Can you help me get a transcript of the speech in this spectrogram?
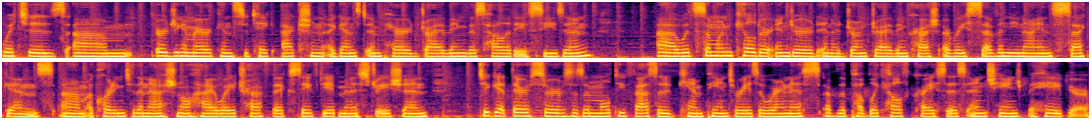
which is um, urging Americans to take action against impaired driving this holiday season uh, with someone killed or injured in a drunk driving crash every 79 seconds, um, according to the National Highway Traffic Safety Administration. To Get There serves as a multifaceted campaign to raise awareness of the public health crisis and change behavior.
